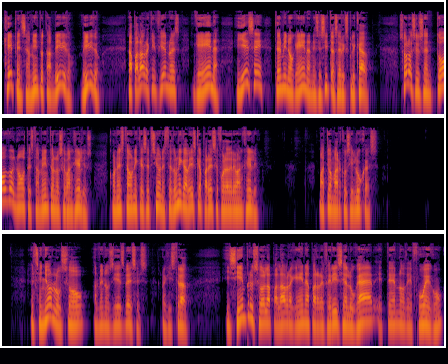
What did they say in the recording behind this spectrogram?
qué pensamiento tan vívido, vívido. La palabra aquí infierno es Gehenna, y ese término Gehenna necesita ser explicado. Solo se usa en todo el Nuevo Testamento en los Evangelios con esta única excepción. Esta es la única vez que aparece fuera del Evangelio. Mateo, Marcos y Lucas. El Señor lo usó al menos diez veces, registrado, y siempre usó la palabra Gehenna para referirse al lugar eterno de fuego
